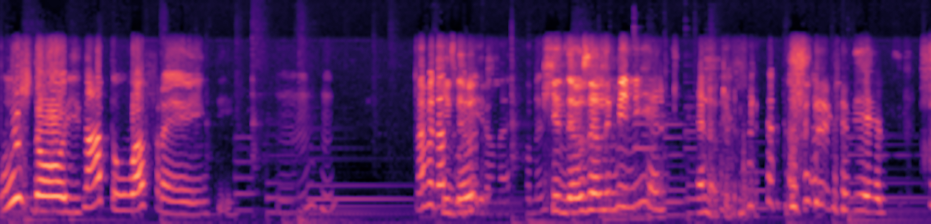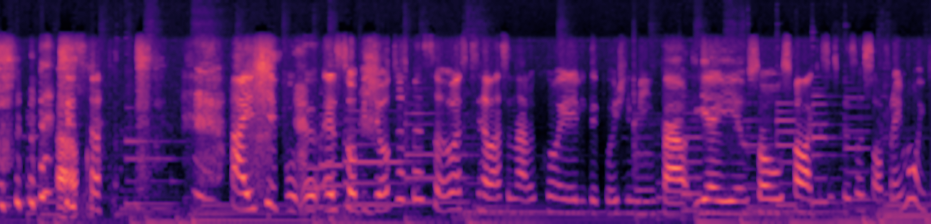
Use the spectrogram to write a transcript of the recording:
Os dois na tua frente. Na verdade, Que Deus- subiram, né? Pelo menos Que Deus elimine ele. É, não, tô brincando. E ele, Ah, Aí, tipo, eu, eu soube de outras pessoas que se relacionaram com ele depois de mim e tal. E aí eu só ouço falar que essas pessoas sofrem muito.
